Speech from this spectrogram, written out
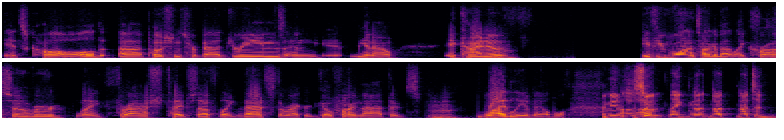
it's called uh potions for bad dreams and you know it kind of if you want to talk about like crossover like thrash type stuff like that's the record go find that that's hmm widely available I mean, so Um, like not not not to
